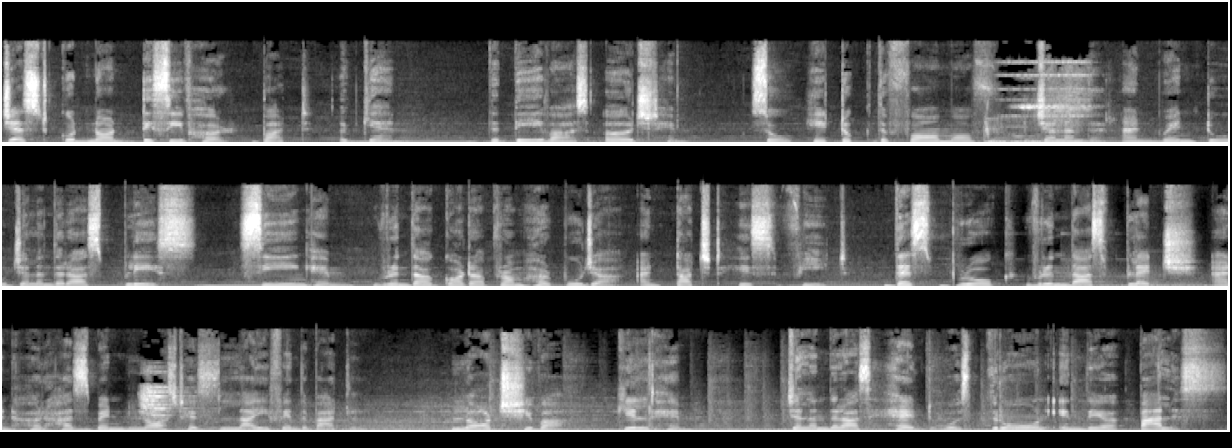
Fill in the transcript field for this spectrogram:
just could not deceive her. But again, the Devas urged him. So he took the form of Jalandhar and went to Jalandhara's place. Seeing him, Vrinda got up from her puja and touched his feet. This broke Vrinda's pledge, and her husband lost his life in the battle. Lord Shiva killed him. Jalandhara's head was thrown in their palace.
